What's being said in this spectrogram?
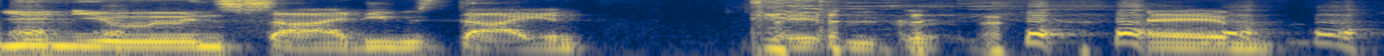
you knew, you knew inside he was dying. It was. Um,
